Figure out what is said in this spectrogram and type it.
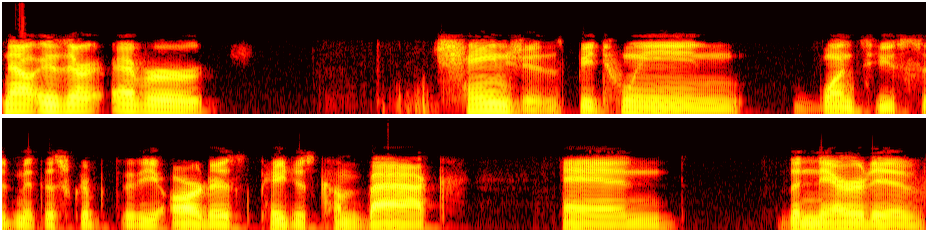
Now, is there ever changes between once you submit the script to the artist, pages come back, and the narrative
